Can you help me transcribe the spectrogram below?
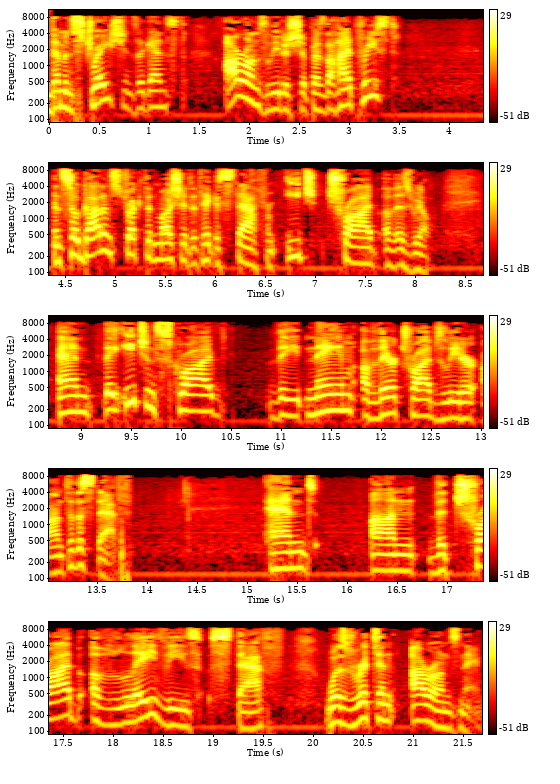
demonstrations against Aaron's leadership as the high priest. And so God instructed Moshe to take a staff from each tribe of Israel. And they each inscribed the name of their tribe's leader onto the staff. And on the tribe of Levi's staff was written Aaron's name.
